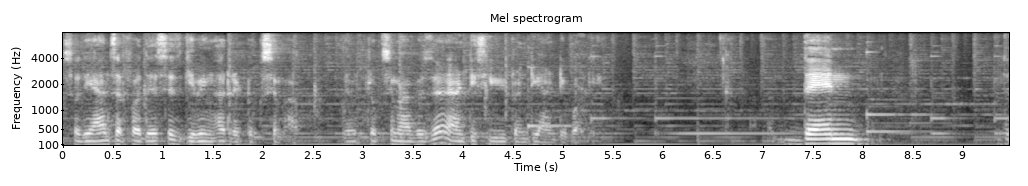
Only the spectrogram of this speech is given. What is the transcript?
So the answer for this is giving her rituximab. Rituximab is an anti-cd20 antibody. Then the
